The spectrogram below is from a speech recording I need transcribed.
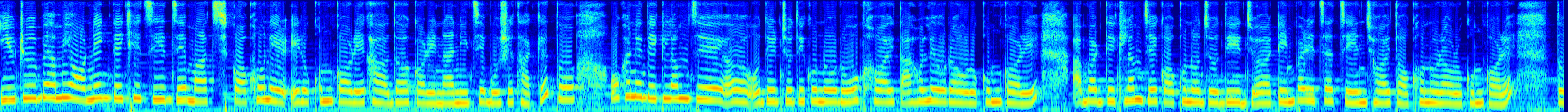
ইউটিউবে আমি অনেক দেখেছি যে মাছ কখন এরকম করে খাওয়া দাওয়া করে না, নিচে বসে থাকে। তো ওখানে দেখলাম যে ওদের যদি কোনো রোগ হয়, তাহলে ওরা ওরকম করে। আবার দেখলাম যে, কখনো যদি টেম্পারেচার চেঞ্জ হয়, তখন ওরা ওরকম করে। তো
